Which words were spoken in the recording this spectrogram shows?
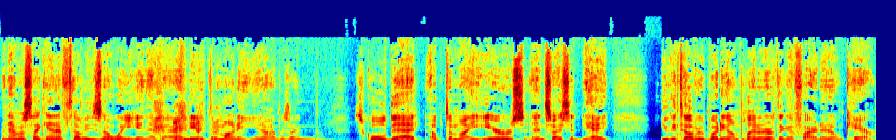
and I was like, NFW, there's no way you're getting that back. I needed the money. You know, I was in school debt up to my ears. And so I said, hey, you can tell everybody on planet Earth I got fired. I don't care.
